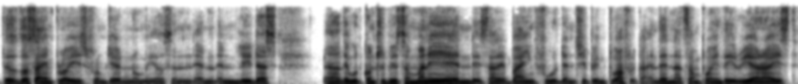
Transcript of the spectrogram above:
those are employees from General Mills and, and, and leaders. Uh, they would contribute some money, and they started buying food and shipping to Africa. And then at some point, they realized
